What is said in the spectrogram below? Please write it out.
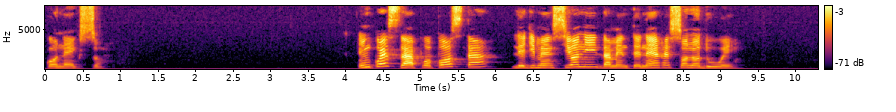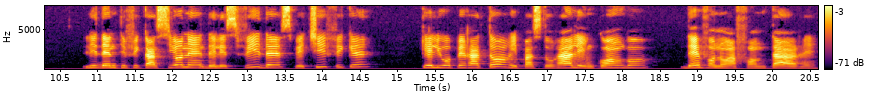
connesso. In questa proposta le dimensioni da mantenere sono due. L'identificazione delle sfide specifiche che gli operatori pastorali in Congo devono affrontare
